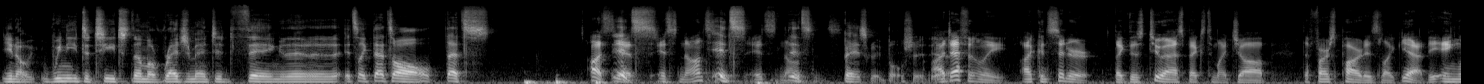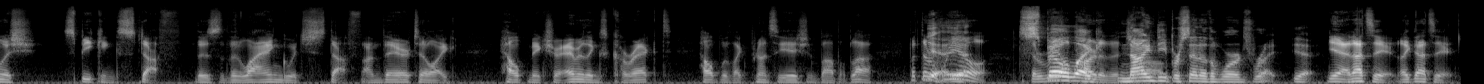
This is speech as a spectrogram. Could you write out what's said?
you know we need to teach them a regimented thing. It's like that's all. That's oh it's yeah, It's- it's, it's nonsense it's it's nonsense it's basically bullshit. I definitely I consider like there's two aspects to my job. The first part is like yeah, the English speaking stuff. There's the language stuff. I'm there to like help make sure everything's correct, help with like pronunciation, blah blah blah. But the Yeah, yeah. real spell real like of the ninety percent of the words right. Yeah, yeah, that's it. Like that's it.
